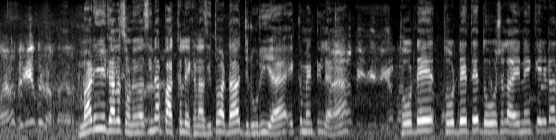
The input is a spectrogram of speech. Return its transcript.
ਮੈਂ ਨਾ ਵੀਡੀਓ ਤੇ ਕਰਦਾ ਯਾਰ? ਮਾੜੀ ਜੀ ਗੱਲ ਸੁਣਿਓ ਅਸੀਂ ਨਾ ਪੱਖ ਲਿਖਣਾ ਸੀ ਤੁਹਾਡਾ ਜ਼ਰੂਰੀ ਹੈ 1 ਮਿੰਟ ਹੀ ਲੈਣਾ। ਬੀਜੀ ਸੀਗਾ ਮੈਂ ਤੁਹਾਡੇ ਤੁਹਾਡੇ ਤੇ ਦੋਸ਼ ਲਾਏ ਨੇ ਕਿ ਜਿਹੜਾ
